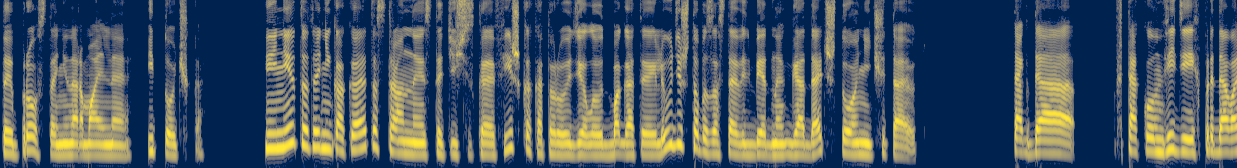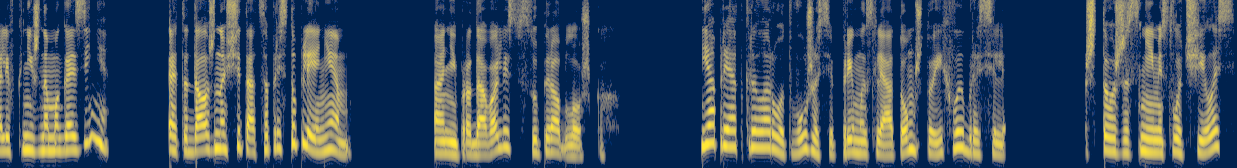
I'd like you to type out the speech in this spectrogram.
«Ты просто ненормальная, и точка. И нет, это не какая-то странная эстетическая фишка, которую делают богатые люди, чтобы заставить бедных гадать, что они читают. Тогда в таком виде их продавали в книжном магазине? Это должно считаться преступлением. Они продавались в суперобложках. Я приоткрыла рот в ужасе при мысли о том, что их выбросили. Что же с ними случилось?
